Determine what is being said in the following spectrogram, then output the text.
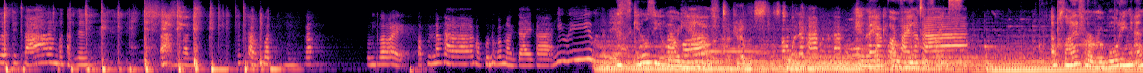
แล้วติดตามมาตัดเลยตามกันติดตามกันครับ คุณก้อยขอบคุณนะคะ ขอบคุณทุกกำลังใจค่ะฮิวฮิว The skills you already have Okay, let's let's ขอบ do คุณ it. นะคะคุณนะคะ Can make a real difference. apply for a rewarding and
